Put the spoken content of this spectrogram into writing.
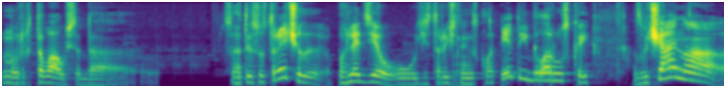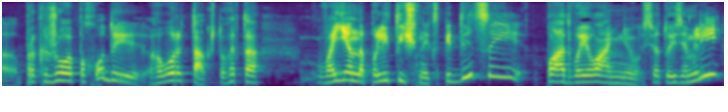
ну рыхтаваўся да з гэтай сустрэчы паглядзеў у гістарычнай энцклапедыі беларускай звычайна пра крыжовыя паходы гаворыць так што гэта военно-палітычнай экспедыцыі по адваяванню святой зямлі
